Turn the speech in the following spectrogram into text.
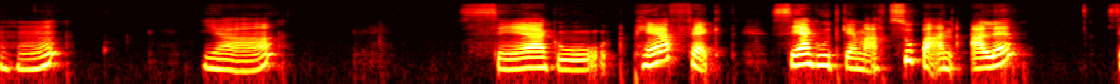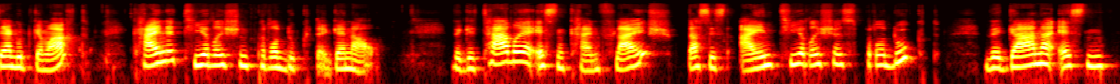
Mhm. Ja. Sehr gut. Perfekt. Sehr gut gemacht. Super an alle. Sehr gut gemacht. Keine tierischen Produkte, genau. Vegetarier essen kein Fleisch. Das ist ein tierisches Produkt. Veganer essen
